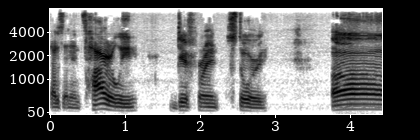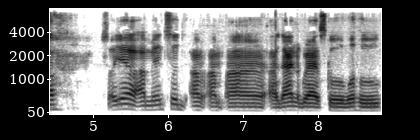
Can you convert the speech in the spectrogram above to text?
that is an entirely different story. Uh, so yeah, I'm into. I'm. I'm. I, I got into grad school. Woohoo!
